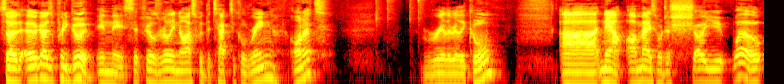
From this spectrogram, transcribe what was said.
So the ergos are pretty good in this. It feels really nice with the tactical ring on it. Really, really cool. Uh, now, I may as well just show you, well,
